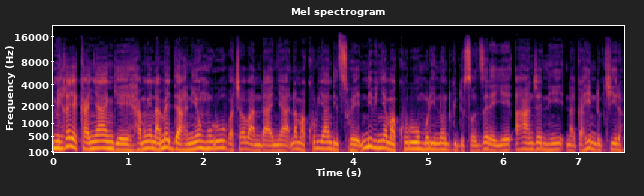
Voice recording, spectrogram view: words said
Mireye Kanyange hamwe na Medar niyo nkuru baca babandanya n'amakuru yanditswe n'ibinyamakuru muri nondwi dusozereye ahanje ni nagahindukira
